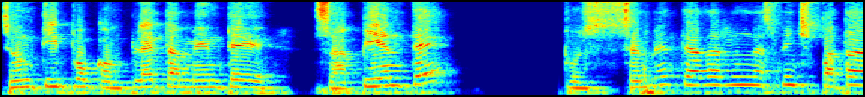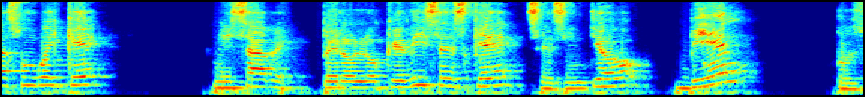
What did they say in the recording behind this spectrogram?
es un tipo completamente sapiente, pues se mete a darle unas pinches patadas a un güey que ni sabe, pero lo que dice es que se sintió bien, pues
